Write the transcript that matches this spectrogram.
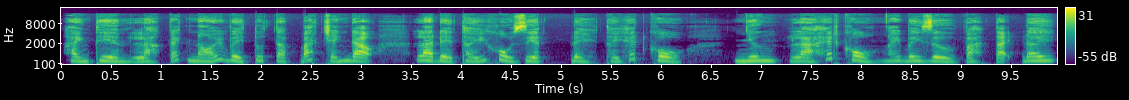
Hành thiền là cách nói về tu tập bát chánh đạo, là để thấy khổ diệt, để thấy hết khổ. Nhưng là hết khổ ngay bây giờ và tại đây,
